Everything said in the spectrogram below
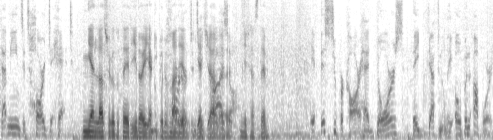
That means it's hard to hit. Nie wiem dlaczego tutaj Leroy jako even porównanie harder to take jedzie, ale eyes nie się z tym. If this supercar had doors, they definitely open upward.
